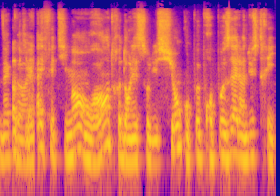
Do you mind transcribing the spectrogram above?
D'accord. Et là, effectivement, on rentre dans les solutions qu'on peut proposer à l'industrie.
